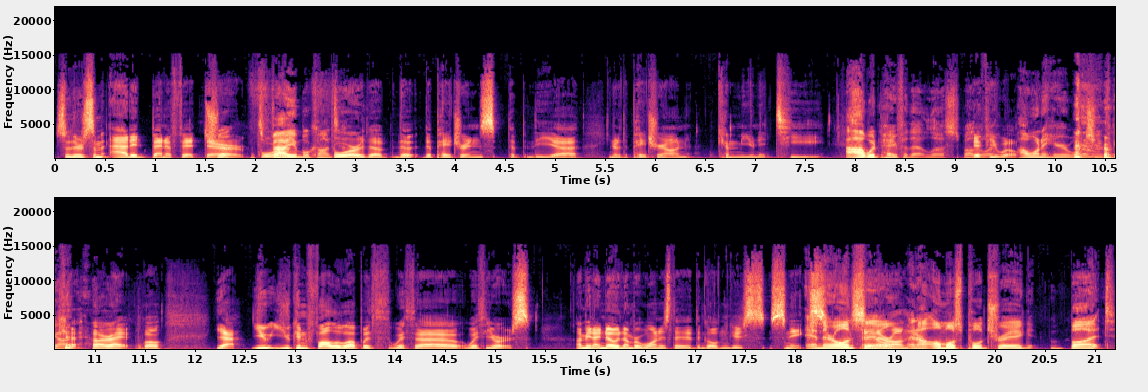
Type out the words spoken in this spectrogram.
So there's some added benefit there Sure. It's for valuable content. for the the, the patrons, the the uh, you know the Patreon community. I would pay for that list, by the If way. you will. I want to hear what you've got. All right. Well, yeah, you you can follow up with with uh, with yours. I mean, I know number one is the the Golden Goose sneaks, And they're on sale. And they're on and. I almost pulled trig, but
